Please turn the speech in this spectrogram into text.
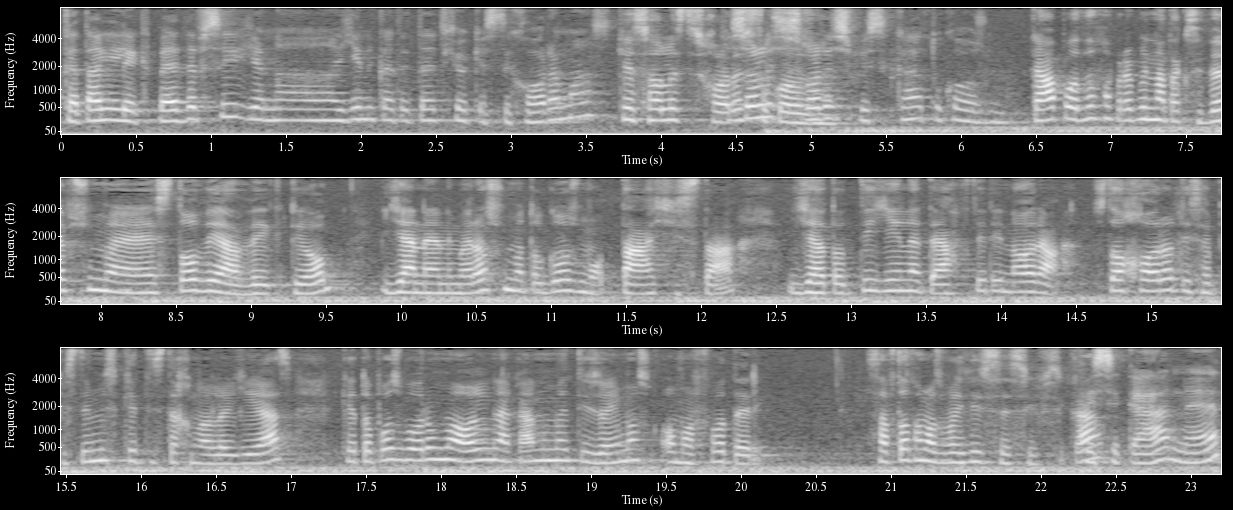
κατάλληλη εκπαίδευση για να γίνει κάτι τέτοιο και στη χώρα μας Και σε όλες τις και χώρες σε όλες του τις κόσμου. χώρες φυσικά του κόσμου. Κάπου εδώ θα πρέπει να ταξιδέψουμε στο διαδίκτυο για να ενημερώσουμε τον κόσμο τάχιστα για το τι γίνεται αυτή την ώρα στο χώρο της επιστήμης και της τεχνολογίας και το πώς μπορούμε όλοι να κάνουμε τη ζωή μας ομορφότερη. Σε αυτό θα μας βοηθήσεις εσύ φυσικά. Φυσικά, ναι.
